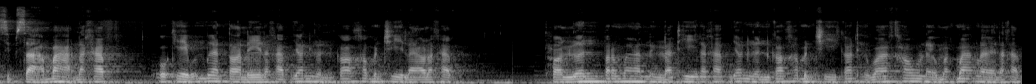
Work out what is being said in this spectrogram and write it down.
63 บาทนะครับ โอเคเพื่อนๆตอนนี้นะครับ ยอดเงินก็เข้าบัญชีแล้วนะครับ ถอนเงินประมาณ 1 นาทีนะครับ ยอดเงินก็เข้าบัญชีก็ถือว่าเข้าเร็วมากๆเลยนะครับ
